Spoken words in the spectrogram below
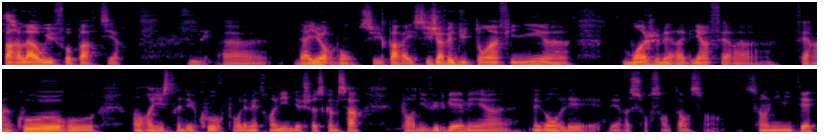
par là où il faut partir. Euh, d'ailleurs, bon, c'est pareil. Si j'avais du temps infini, moi, j'aimerais bien faire faire un cours ou enregistrer des cours pour les mettre en ligne, des choses comme ça, pour divulguer. Mais, euh, mais bon, les, les, ressources en temps sont, sont limitées.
